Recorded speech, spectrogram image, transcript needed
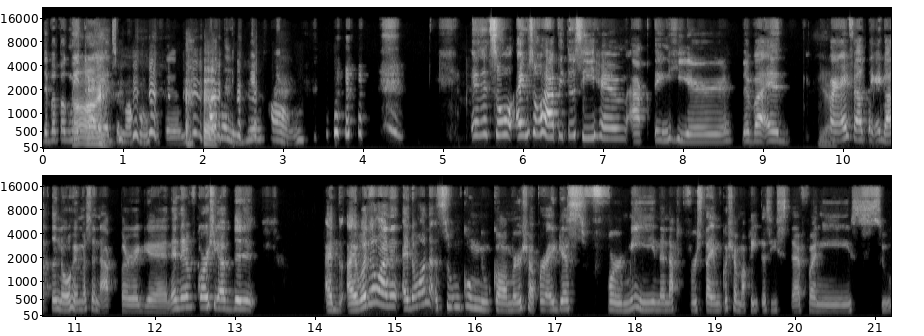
di ba pag may Oo. triad sa mga kung fu film, suddenly, James Hong. and it's so, I'm so happy to see him acting here, di ba? And Yeah. I felt like I got to know him as an actor again. And then of course you have the, I, I wouldn't want to, I don't want to assume kung newcomer siya, but I guess for me, na na first time ko siya makita si Stephanie Hsu.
